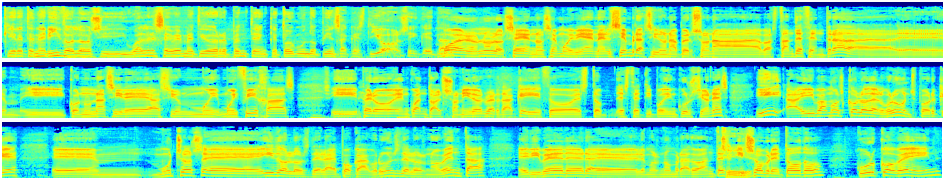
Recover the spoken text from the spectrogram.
quiere tener ídolos y igual él se ve metido de repente en que todo el mundo piensa que es Dios y que tal? Bueno, no lo sé, no sé muy bien. Él siempre ha sido una persona bastante centrada eh, y con unas ideas muy, muy fijas. Y, pero en cuanto al sonido, es verdad que hizo esto, este tipo de incursiones. Y ahí vamos con lo del grunge, porque eh, muchos eh, ídolos de la época grunge de los 90, Eddie Vedder, eh, le hemos nombrado antes, Sí. y sobre todo Kurt Cobain,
